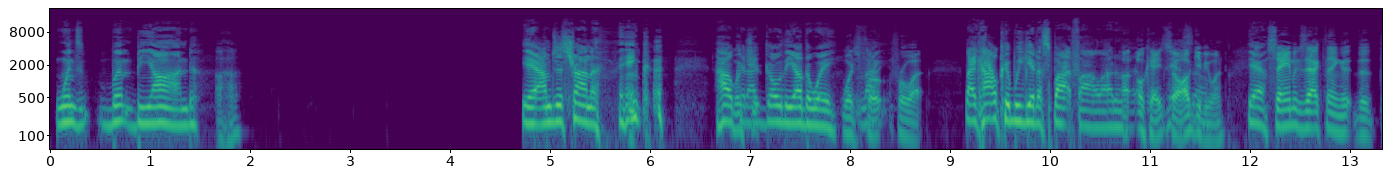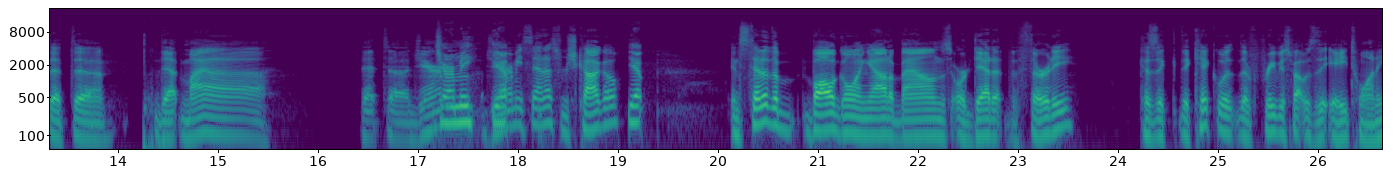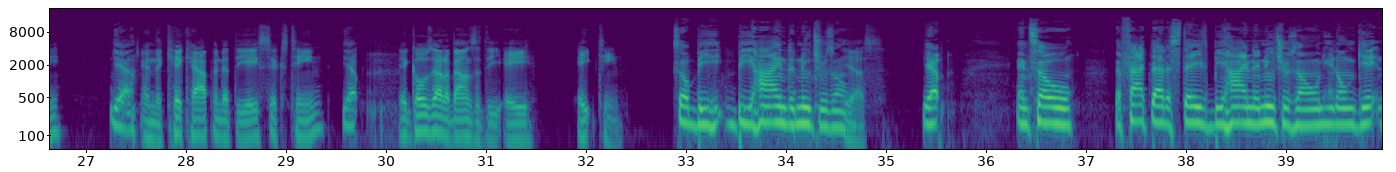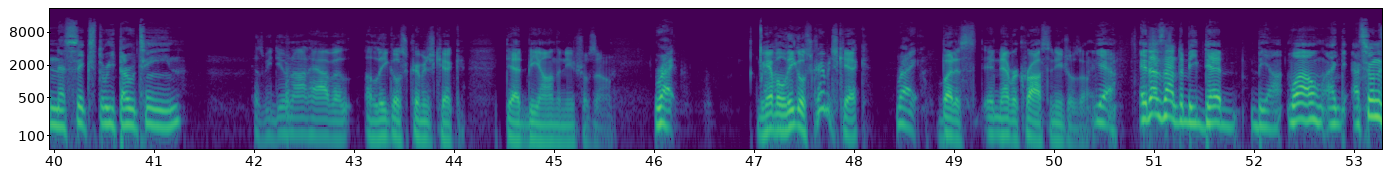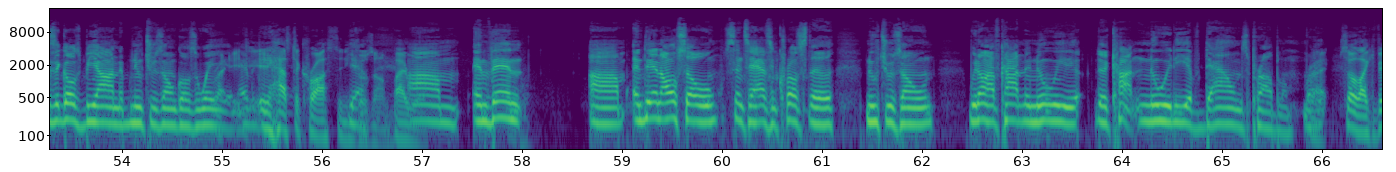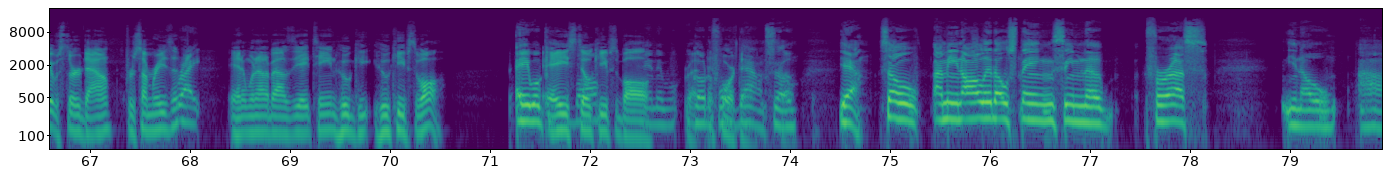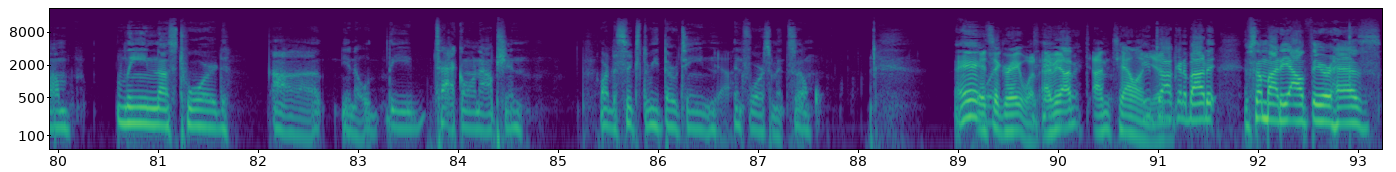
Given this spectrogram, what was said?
went went beyond. uh-huh. Yeah, I'm just trying to think. How What's could I go the other way? which like, for for what? like, how could we get a spot foul out of Uh, it? okay, so Yeah, I'll so- give you one. Yeah. Same exact thing that that that, uh, that my uh, that uh, Jeremy Jeremy, yep. Sent us from Chicago. Yep. Instead of the ball going out of bounds or dead at the thirty, because the the kick was the previous spot was the A twenty. Yeah. and the kick happened at the A16, Yep. it goes out of bounds at the A18. So be behind the neutral zone. Yes. Yep. And so the fact that it stays behind the neutral zone, you don't get in the six three thirteen. Because we do not have a, a legal scrimmage kick dead beyond the neutral zone. Right. We have a legal scrimmage kick, Right. but it's it never crossed the neutral zone. Yeah. It doesn't have to be dead beyond. Well, I, as soon as it goes beyond, the neutral zone goes away. Right. It, it has to cross the neutral Yeah. zone by rule. um, and then, um, and then also since it hasn't crossed the neutral zone, we don't have continuity. The continuity of downs problem. Right. right. So, like, if it was third down for some reason, Right. and it went out of bounds at the 18, who ke- who keeps the ball? A will keep A the still ball, keeps the ball. and then right, go to at fourth down. So, yeah. So I mean, all of those things seem to, for us, you know, um, lean us toward, uh, you know, the tack on option or the six three thirteen Yeah. enforcement. So, anyway, it's a great one. I mean, I'm I'm telling keep you. talking about it. If somebody out there has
